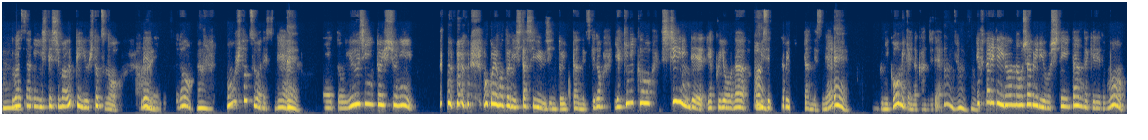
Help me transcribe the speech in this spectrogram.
うん。噂にしてしまうっていう一つの例はい。なんですけど、うん。もう一つはですえね、え。えっと、友人と一緒に、もうこれ本当に親しい友人と行ったんですけど、焼肉を七輪で焼くようなお店に食べに行ったんですね。ええ。焼肉をみたいな感じで。うん。うん。うんで、二人でいろんなおしゃべりをしていたんだけれども、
